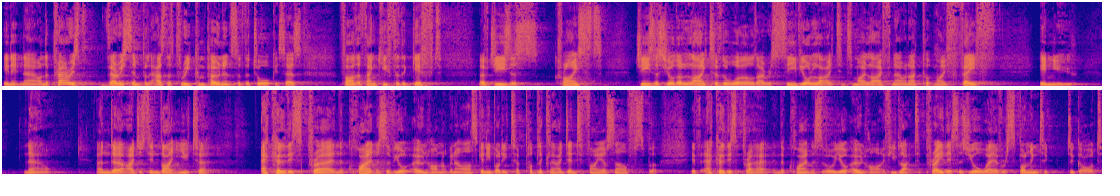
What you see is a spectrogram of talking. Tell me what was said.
in it now. And the prayer is very simple. It has the three components of the talk. It says, Father, thank you for the gift of Jesus Christ. Jesus, you're the light of the world. I receive your light into my life now, and I put my faith in you now. And uh, I just invite you to echo this prayer in the quietness of your own heart. I'm not going to ask anybody to publicly identify yourselves, but if echo this prayer in the quietness of your own heart, if you'd like to pray this as your way of responding to, to God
